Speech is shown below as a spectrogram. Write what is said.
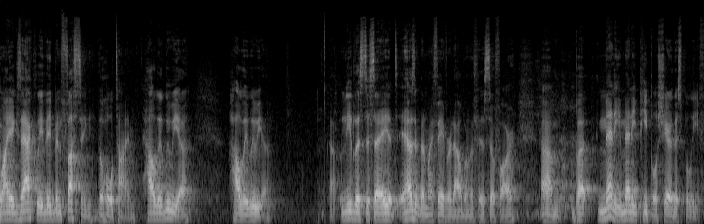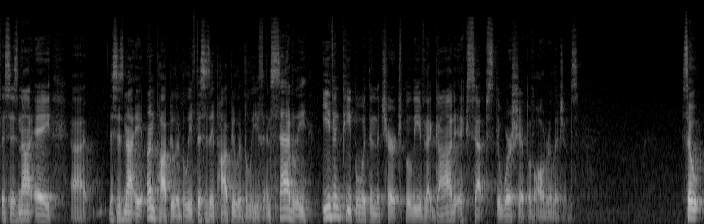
why exactly they've been fussing the whole time. Hallelujah, hallelujah. Uh, needless to say, it, it, hasn't been my favorite album of his so far. Um, but many, many people share this belief. This is not a uh, this is not a unpopular belief. This is a popular belief, and sadly, even people within the church believe that God accepts the worship of all religions. So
